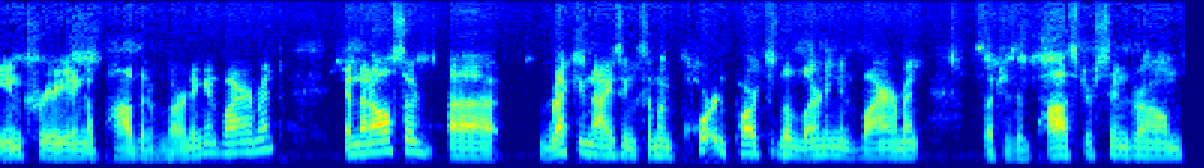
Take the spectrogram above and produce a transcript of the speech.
in creating a positive learning environment, and then also uh, recognizing some important parts of the learning environment, such as imposter syndrome,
